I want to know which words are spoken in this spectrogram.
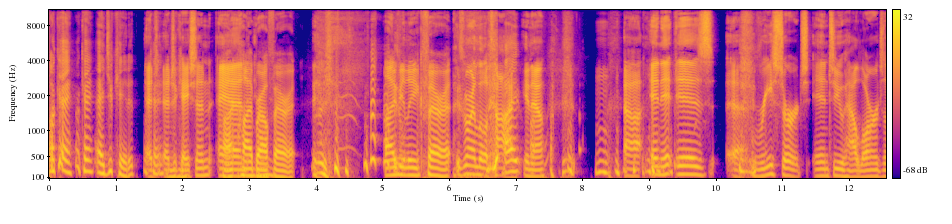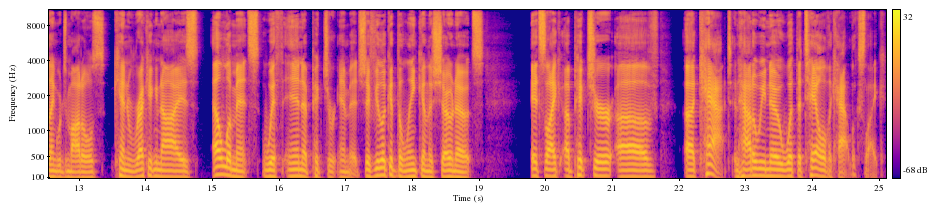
Okay, okay, educated. ed- Okay. education Hi- and highbrow ferret. Ivy League ferret. He's wearing a little tie, I- you know. Uh, and it is uh, research into how large language models can recognize elements within a picture image. So if you look at the link in the show notes, it's like a picture of a cat, and how do we know what the tail of the cat looks like?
